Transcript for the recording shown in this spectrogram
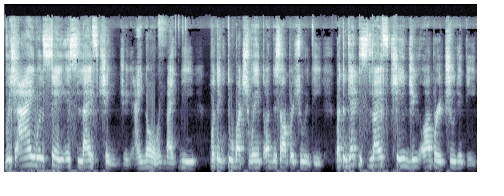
which I will say is life changing. I know it might be putting too much weight on this opportunity, but to get this life changing opportunity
